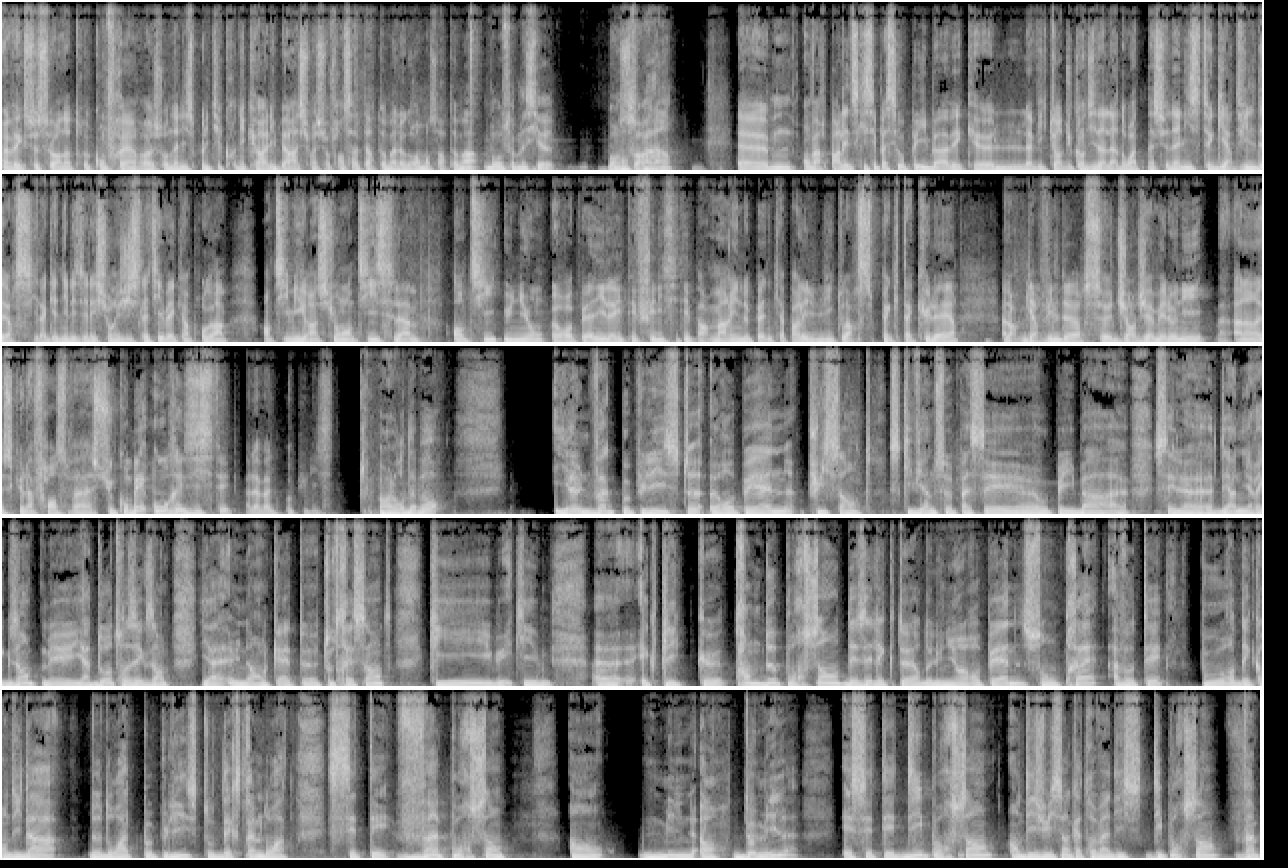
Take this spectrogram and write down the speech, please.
Avec ce soir notre confrère journaliste politique chroniqueur à Libération et sur France Inter, Thomas Legrand. Bonsoir Thomas. Bonsoir monsieur. Bonsoir, Alain. Euh, on va reparler de ce qui s'est passé aux Pays-Bas avec euh, la victoire du candidat de la droite nationaliste Geert Wilders. Il a gagné les élections législatives avec un programme anti-immigration, anti-islam, anti-Union européenne. Il a été félicité par Marine Le Pen qui a parlé d'une victoire spectaculaire. Alors Geert Wilders, Giorgia Meloni, Alain, est-ce que la France va succomber ou résister à la vague populiste? Alors d'abord, il y a une vague populiste européenne puissante. Ce qui vient de se passer euh, aux Pays-Bas, euh, c'est le dernier exemple, mais il y a d'autres exemples. Il y a une enquête euh, toute récente qui, qui euh, explique que 32% des électeurs de l'Union européenne sont prêts à voter pour des candidats de droite populiste ou d'extrême droite. C'était 20% en, 1000, en 2000 et c'était 10% en 1890. 10%, 20%,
